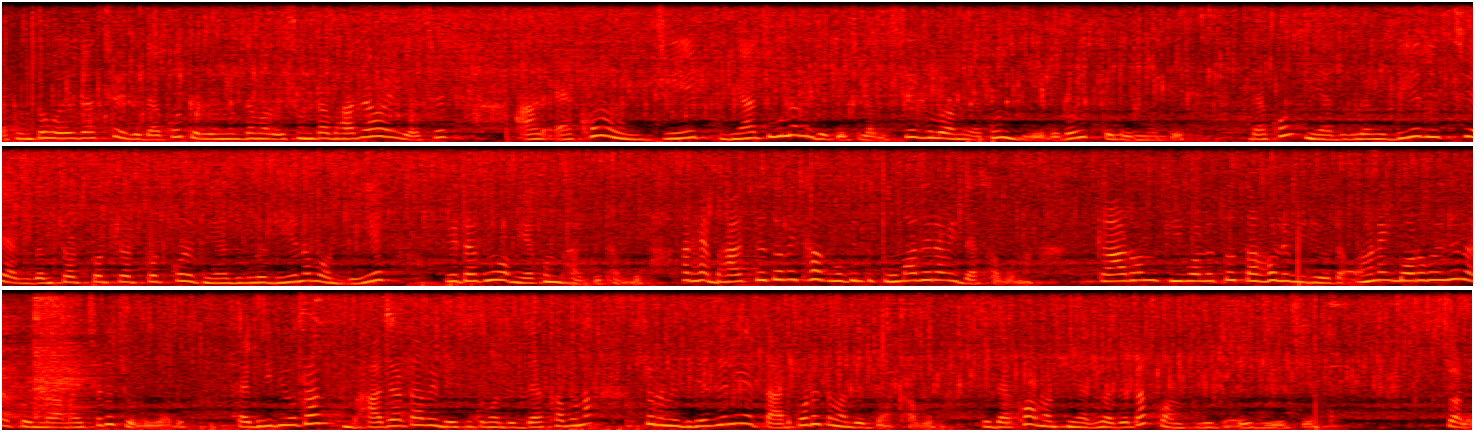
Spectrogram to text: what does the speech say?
এখন তো হয়ে যাচ্ছে, এই যে দেখো তেলের মধ্যে আমার রসুনটা ভাজা হয়ে গেছে। আর এখন যে পেঁয়াজগুলো আমি রেখেছিলাম, সেগুলো আমি এখন দিয়ে দেবো ওই তেলের মধ্যে। দেখো, পেঁয়াজগুলো আমি দিয়ে দিচ্ছি, একদম চটপট চটপট করে পেঁয়াজগুলো দিয়ে নেব, দিয়ে এটাকেও আমি এখন ভাজতে থাকব। আর হ্যাঁ ভাজতে তো আমি থাকব, কিন্তু তোমাদের আমি দেখাবো না। কারণ কি বলো তো তাহলে ভিডিওটা অনেক বড় হয়ে যাবে আর তোমরা আমার ছেড়ে চলে যাবে। তাই ভিডিওটা ভাজাটা আমি বেশি তোমাদের দেখাবো না। চলো আমি ভেজে নিয়ে তারপরে তোমাদের দেখাবো। যে দেখো, আমার পেঁয়াজ ভাজাটা কমপ্লিট হয়ে গিয়েছে। চলো,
